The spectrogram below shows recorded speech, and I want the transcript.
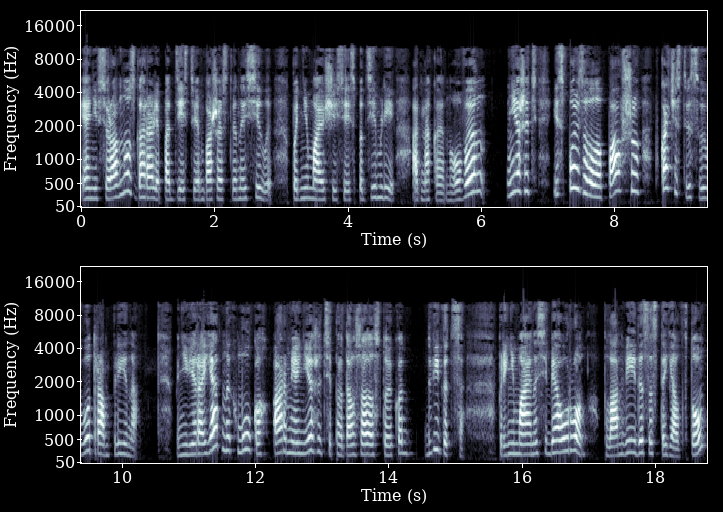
и они все равно сгорали под действием божественной силы, поднимающейся из-под земли, однако новая нежить использовала павшую в качестве своего трамплина. В невероятных муках армия нежити продолжала стойко двигаться, принимая на себя урон. План Вейда состоял в том,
